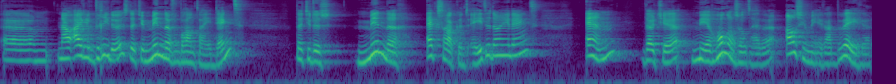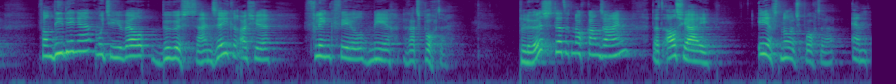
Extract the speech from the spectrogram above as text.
ehm, nou eigenlijk drie dus. Dat je minder verbrandt dan je denkt. Dat je dus minder extra kunt eten dan je denkt. En dat je meer honger zult hebben als je meer gaat bewegen. Van die dingen moet je je wel bewust zijn. Zeker als je flink veel meer gaat sporten. Plus dat het nog kan zijn dat als jij eerst nooit sporten en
